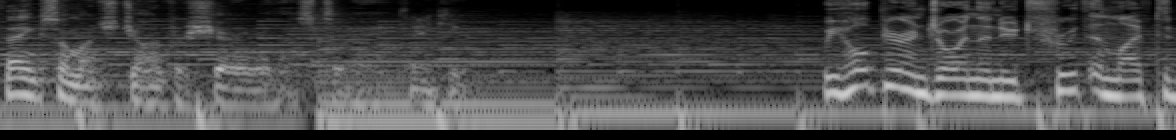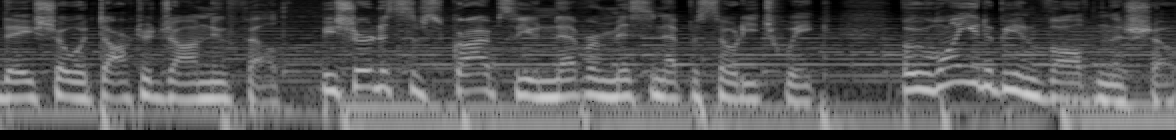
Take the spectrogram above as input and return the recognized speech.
Thanks so much, John, for sharing with us today. Thank you. We hope you're enjoying the new Truth and Life Today show with Dr. John Neufeld. Be sure to subscribe so you never miss an episode each week. But we want you to be involved in the show.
